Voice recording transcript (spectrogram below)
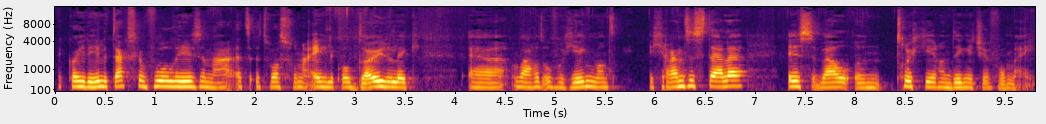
ik kan je de hele tekst gaan voorlezen, maar het, het was voor mij eigenlijk wel duidelijk waar het over ging. Want grenzen stellen is wel een terugkerend dingetje voor mij.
